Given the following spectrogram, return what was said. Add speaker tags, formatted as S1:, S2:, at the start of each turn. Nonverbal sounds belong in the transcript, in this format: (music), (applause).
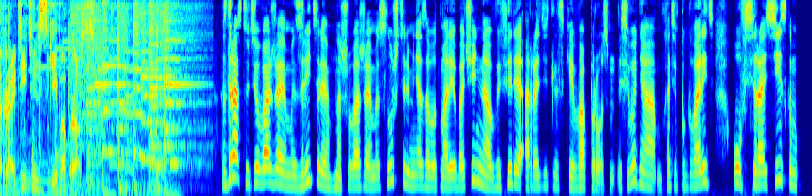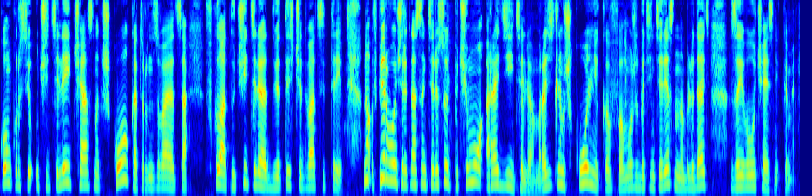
S1: Родительский вопрос.
S2: Здравствуйте, уважаемые зрители, наши уважаемые слушатели. Меня зовут Мария Бачинина. В эфире «Родительский вопрос». Сегодня хотим поговорить о всероссийском конкурсе учителей частных школ, который называется «Вклад учителя 2023». Но в первую очередь нас интересует, почему родителям, родителям школьников может быть интересно наблюдать за его участниками.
